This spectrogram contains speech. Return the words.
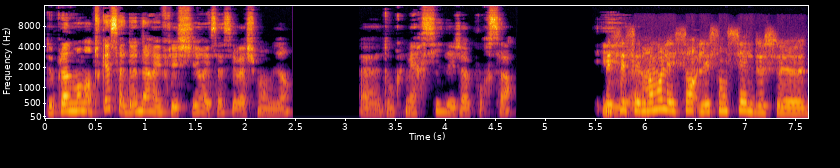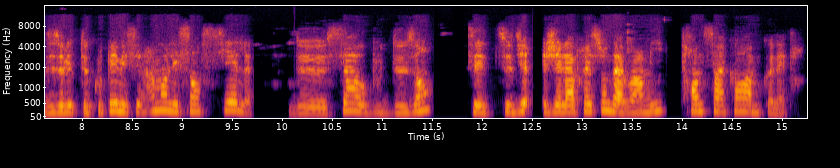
de plein de monde. En tout cas, ça donne à réfléchir et ça, c'est vachement bien. donc merci déjà pour ça. mais c'est vraiment l'essentiel de ce, désolé de te couper, mais c'est vraiment l'essentiel de ça au bout de deux ans, c'est de se dire, j'ai l'impression d'avoir mis 35 ans à me connaître.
